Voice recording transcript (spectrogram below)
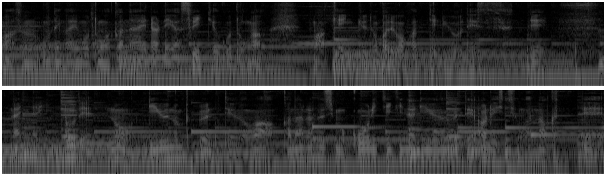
まあ、そのお願い事が叶えられやすいということが、まあ、研究とかで分かっているようです。で何々のでの理由の部分っていうのは必ずしも合理的な理由である必要がなくって、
